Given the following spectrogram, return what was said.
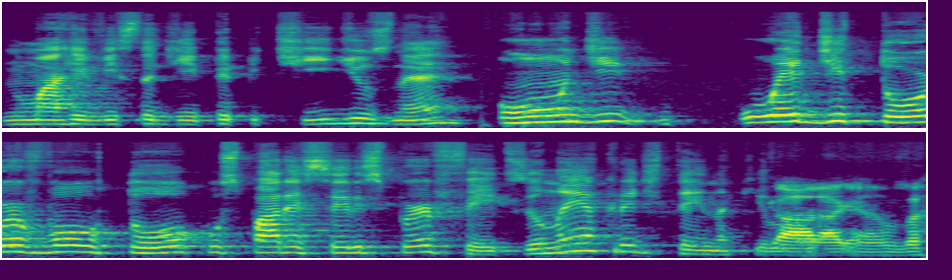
numa revista de peptídeos, né? Onde o editor voltou com os pareceres perfeitos. Eu nem acreditei naquilo. Caramba.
